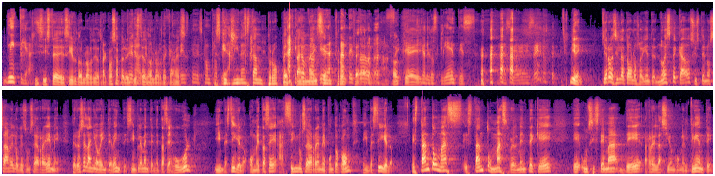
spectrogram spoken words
nítidas. Quisiste decir dolor de otra cosa, pero, Pero dijiste de- dolor de cabeza. es que es con Es que. Gina es tan proper, Ay, tan nice and propiedad, ante proper. todo. Ok. Sí, de los clientes. Así debe ser. Miren, quiero decirle a todos los oyentes, no es pecado si usted no sabe lo que es un CRM, pero es el año 2020. Simplemente métase a Google investiguelo, o métase a signucrm.com e investiguelo. Es tanto más, es tanto más realmente que eh, un sistema de relación con el cliente.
